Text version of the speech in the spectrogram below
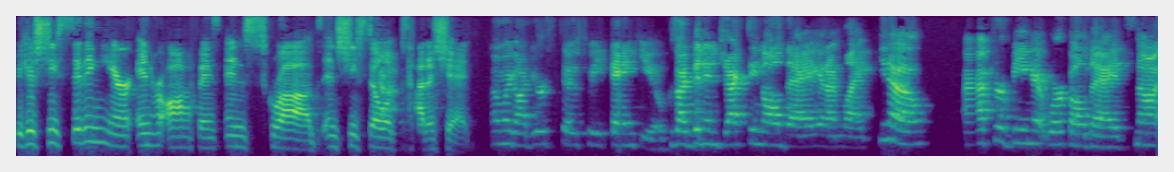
because she's sitting here in her office in scrubs and she still yeah. looks hot as shit. Oh my God, you're so sweet. Thank you. Because I've been injecting all day and I'm like, you know, after being at work all day, it's not,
